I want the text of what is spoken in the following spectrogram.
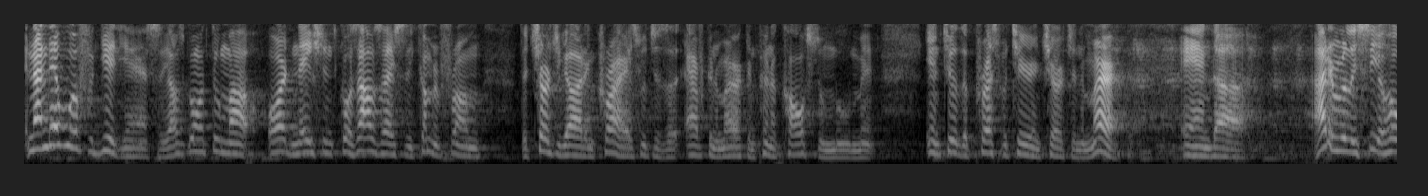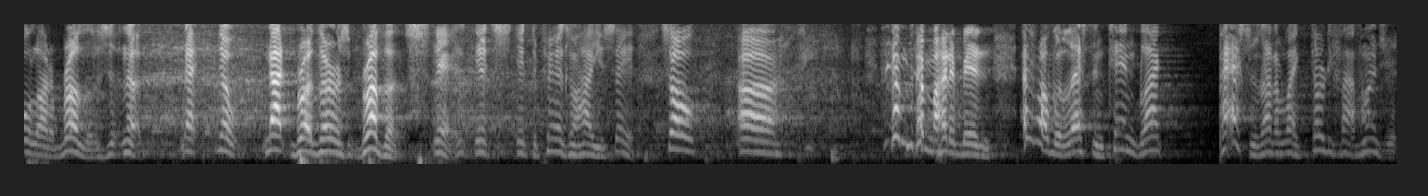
And I never will forget, Yancey. I was going through my ordination, because I was actually coming from the Church of God in Christ, which is an African American Pentecostal movement, into the Presbyterian Church in America. And uh, I didn't really see a whole lot of brothers. No, not, no, not brothers, brothers. Yeah, it's, it depends on how you say it. So uh, that might have been, that's probably less than 10 black pastors out of like 3,500.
